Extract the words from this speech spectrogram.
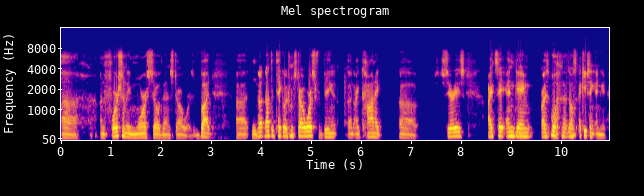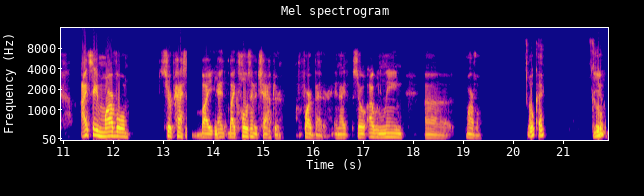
Uh, unfortunately, more so than Star Wars, but uh, not not to take away from Star Wars for being an iconic uh, series. I'd say Endgame. Or, well, I keep saying Endgame. I'd say Marvel surpasses by en- by closing the chapter far better, and I so I would lean uh, Marvel. Okay. You? Cool.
